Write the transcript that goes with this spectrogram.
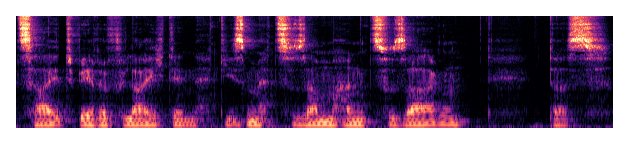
Zeit wäre vielleicht in diesem Zusammenhang zu sagen, dass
